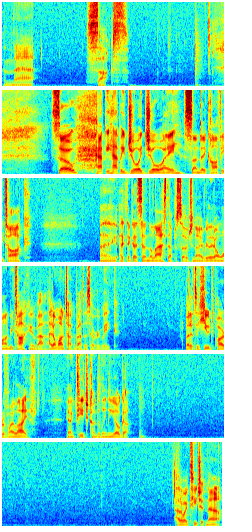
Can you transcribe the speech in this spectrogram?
And that sucks. So, happy, happy, joy, joy, Sunday coffee talk. I, I think I said in the last episode, and I really don't want to be talking about. I don't want to talk about this every week, but it's a huge part of my life. I teach Kundalini yoga. How do I teach it now?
